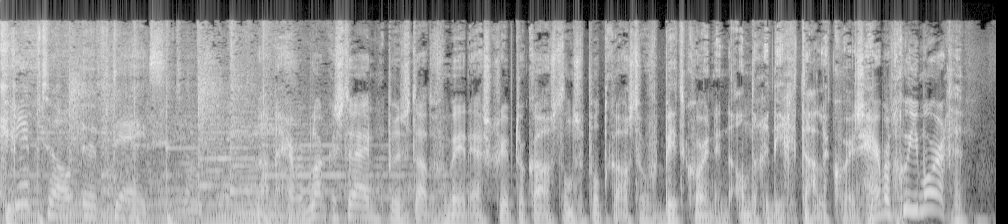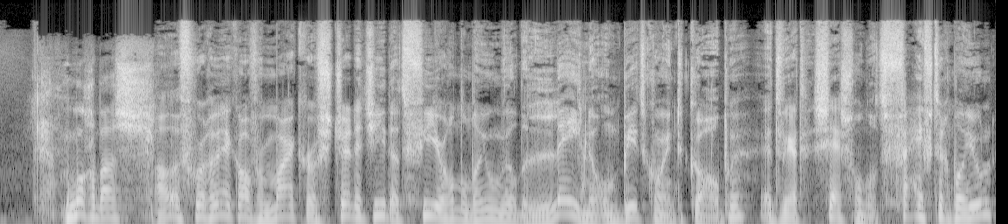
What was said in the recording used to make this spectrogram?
Crypto-update. Nou, naar Herbert Blankenstein, presentator van BNR's Cryptocast... onze podcast over bitcoin en andere digitale coins. Herbert, goedemorgen. Morgen Bas. We hadden het vorige week over MicroStrategy... dat 400 miljoen wilde lenen om bitcoin te kopen. Het werd 650 miljoen.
